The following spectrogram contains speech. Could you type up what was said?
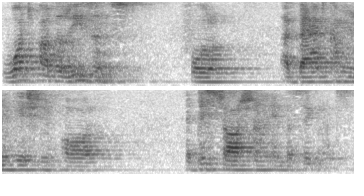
what are the reasons for a bad communication or a distortion in the signals.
